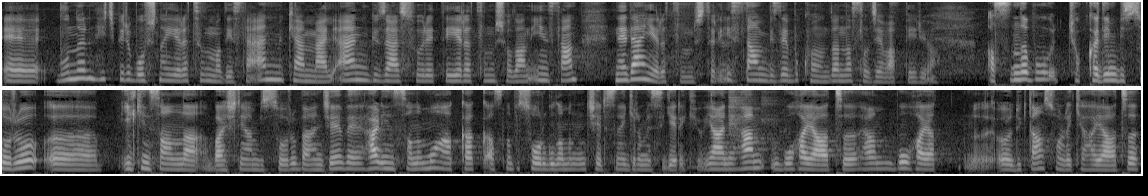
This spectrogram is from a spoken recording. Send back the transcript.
e, bunların hiçbiri boşuna yaratılmadıysa en mükemmel, en güzel surette yaratılmış olan insan neden yaratılmıştır? Evet. İslam bize bu konuda nasıl cevap veriyor? Aslında bu çok kadim bir soru, ee, ilk insanla başlayan bir soru bence ve her insanın muhakkak aslında bu sorgulamanın içerisine girmesi gerekiyor. Yani hem bu hayatı hem bu hayat e, öldükten sonraki hayatı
